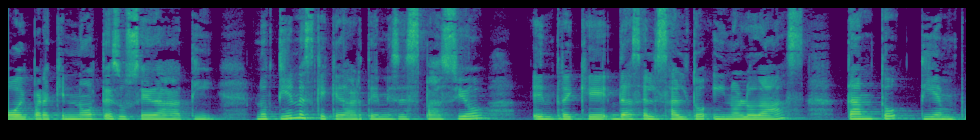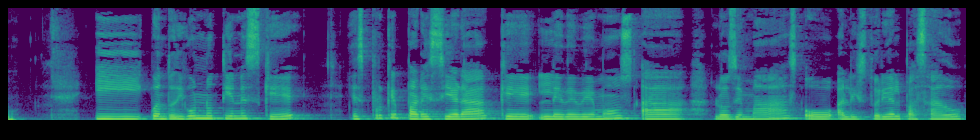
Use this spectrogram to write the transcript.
hoy para que no te suceda a ti. No tienes que quedarte en ese espacio entre que das el salto y no lo das tanto tiempo. Y cuando digo no tienes que, es porque pareciera que le debemos a los demás o a la historia del pasado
